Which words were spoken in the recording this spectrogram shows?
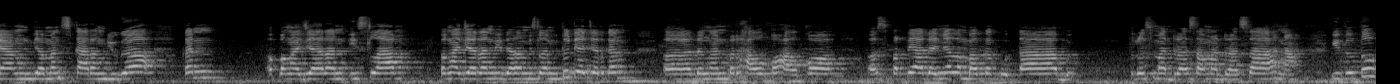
yang zaman sekarang juga kan eh, pengajaran Islam, pengajaran di dalam Islam itu diajarkan eh, dengan berhalko-halko Eh, seperti adanya lembaga kutab, terus madrasah-madrasah. Nah, itu tuh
